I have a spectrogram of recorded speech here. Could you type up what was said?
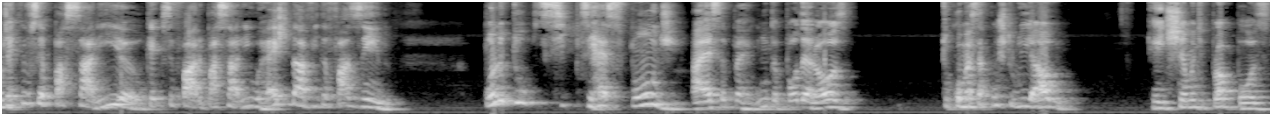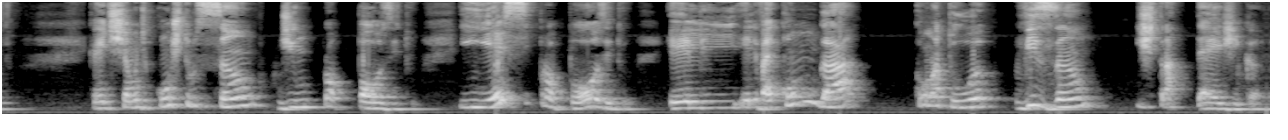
Onde é que você passaria? O que é que você faria? Passaria o resto da vida fazendo? Quando tu se, se responde a essa pergunta poderosa, tu começa a construir algo que a gente chama de propósito, que a gente chama de construção de um propósito. E esse propósito, ele, ele vai comungar com a tua visão estratégica.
